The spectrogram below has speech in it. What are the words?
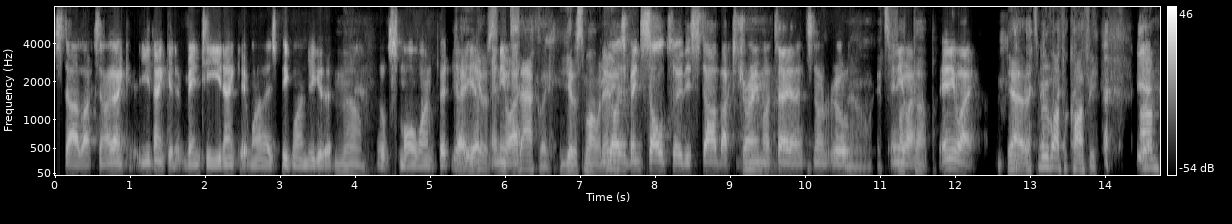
Starbucks, and I don't. You don't get a venti. You don't get one of those big ones. You get a no little small one. But yeah, uh, yeah a, anyway, exactly. You get a small one. You guys have been sold to this Starbucks dream. I tell you, it's not real. No, it's anyway, fucked up. Anyway, yeah, let's move off of coffee. yeah, um,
